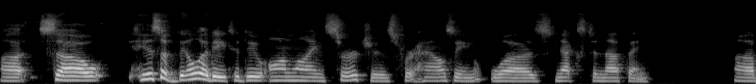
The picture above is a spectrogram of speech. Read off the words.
Uh, so his ability to do online searches for housing was next to nothing. Uh,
